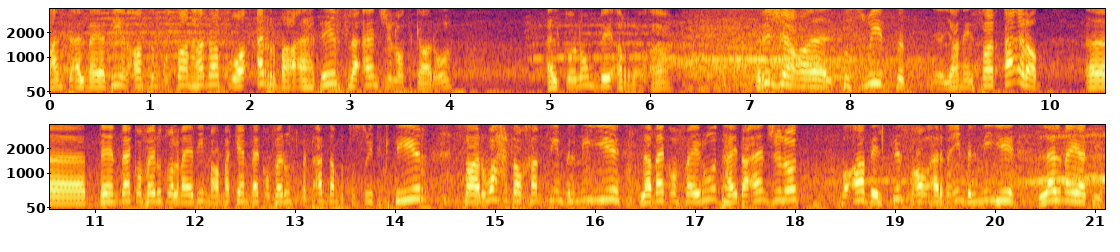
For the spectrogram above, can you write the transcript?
عند الميادين قاسم قصان هدف وأربع أهداف لانجلوت كارو الكولومبي الرائع. رجع التصويت يعني صار أقرب آه، بين بانك اوف بيروت والميادين بعد ما كان بانك اوف بيروت متقدم بالتصويت كثير صار 51% لبانك اوف بيروت هيدا انجلوت مقابل 49% للميادين.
